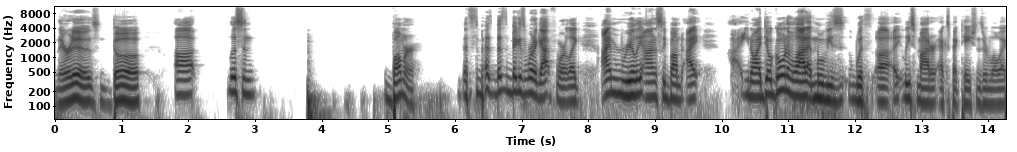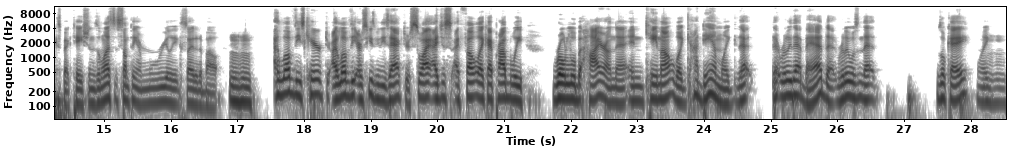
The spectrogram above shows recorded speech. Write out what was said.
there it is, duh." Uh, listen, bummer. That's the best. That's the biggest word I got for it. Like I'm really honestly bummed. I you know, I don't go into a lot of movies with uh, at least moderate expectations or low expectations, unless it's something I'm really excited about. Mhm. I love these characters. I love the, or excuse me, these actors. So I, I just, I felt like I probably wrote a little bit higher on that and came out like, God damn, like that, that really that bad? That really wasn't that was okay. Like, Mhm.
